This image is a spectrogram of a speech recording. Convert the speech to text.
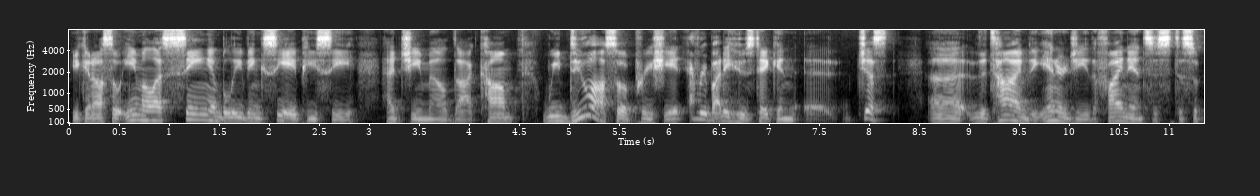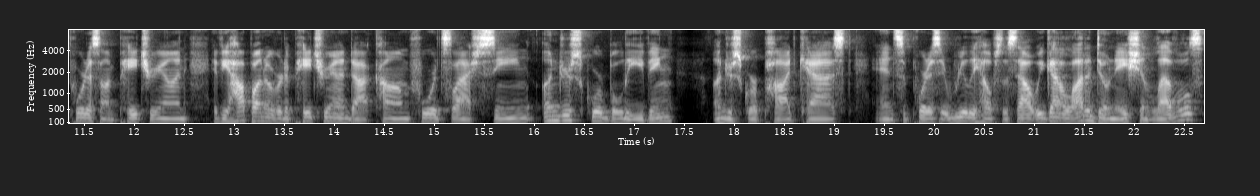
You can also email us seeing and believing CAPC at gmail.com. We do also appreciate everybody who's taken uh, just uh, the time, the energy, the finances to support us on Patreon. If you hop on over to patreon.com forward slash seeing underscore believing underscore podcast and support us, it really helps us out. We got a lot of donation levels,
